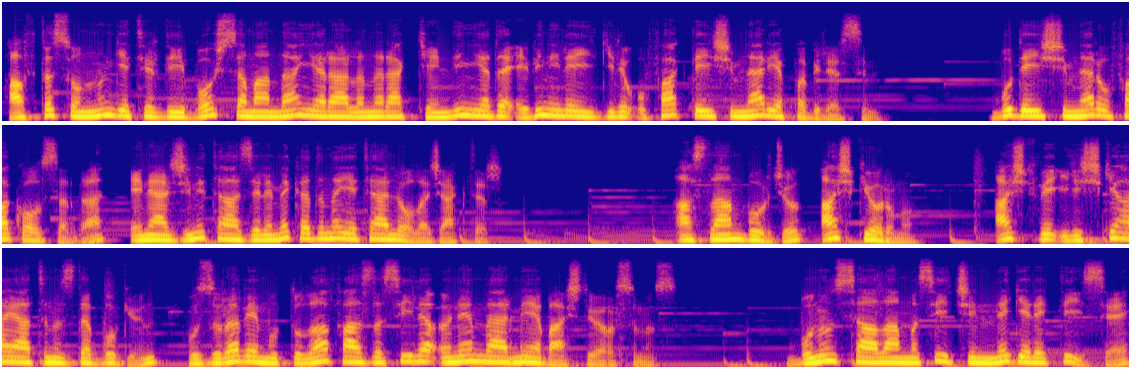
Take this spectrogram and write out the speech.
hafta sonunun getirdiği boş zamandan yararlanarak kendin ya da evin ile ilgili ufak değişimler yapabilirsin. Bu değişimler ufak olsa da enerjini tazelemek adına yeterli olacaktır. Aslan burcu aşk yorumu Aşk ve ilişki hayatınızda bugün huzura ve mutluluğa fazlasıyla önem vermeye başlıyorsunuz. Bunun sağlanması için ne gerekliyse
